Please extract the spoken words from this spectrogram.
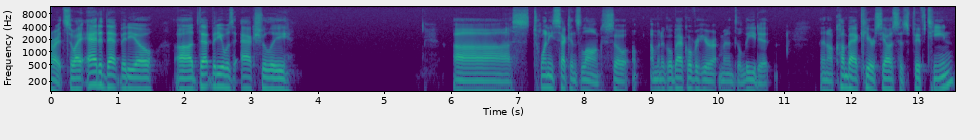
All right, so I added that video. Uh, that video was actually uh, 20 seconds long. So uh, I'm going to go back over here. I'm going to delete it. And I'll come back here. See how it says 15?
